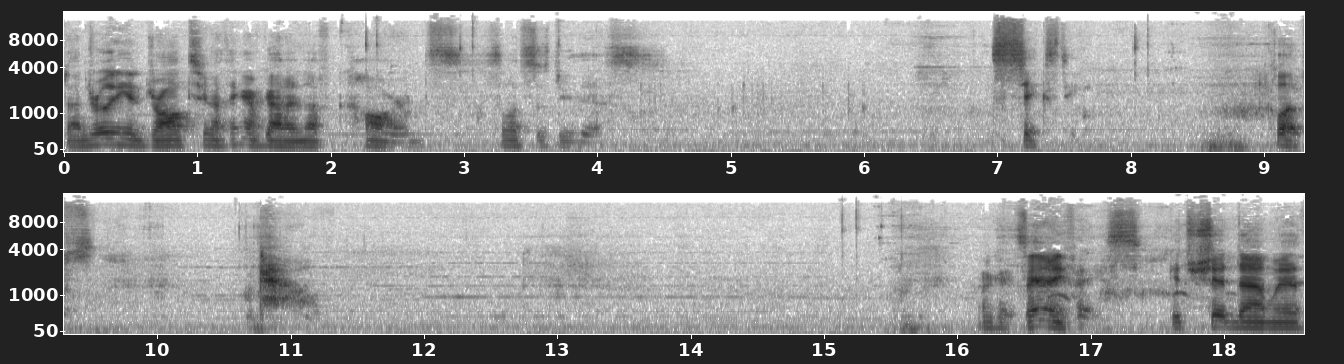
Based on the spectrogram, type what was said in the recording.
Do I really need to draw two? I think I've got enough cards. So let's just do this. 60. Close. Pow. Okay, sanity face. Get your shit done with.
